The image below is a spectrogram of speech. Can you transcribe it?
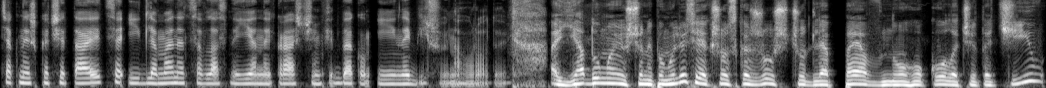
ця книжка читається, і для мене це власне є найкращим фідбеком і найбільшою нагородою. А Я думаю, що не помилюся, якщо скажу, що для певного кола читачів,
